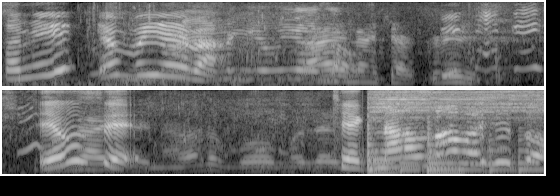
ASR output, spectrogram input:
તમે? કેમ ભાઈ આવ્યા. એવું છે? છેક ના વજુ તો.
